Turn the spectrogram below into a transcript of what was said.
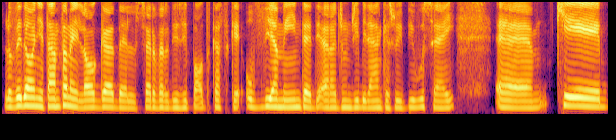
Lo vedo ogni tanto nei log del server di Easy Podcast, che ovviamente è raggiungibile anche sui PV6. Eh, che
